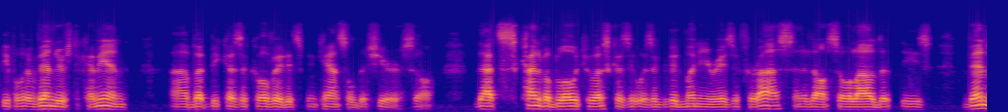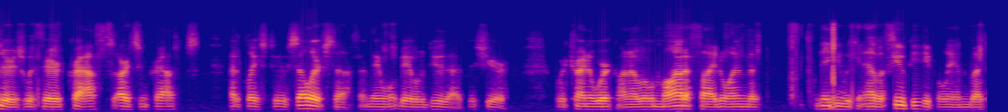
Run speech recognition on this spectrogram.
people or vendors to come in. but because of COVID, it's been canceled this year. So that's kind of a blow to us because it was a good money raiser for us. And it also allowed that these vendors with their crafts, arts and crafts, had a place to sell their stuff, and they won't be able to do that this year. We're trying to work on a little modified one that maybe we can have a few people in, but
